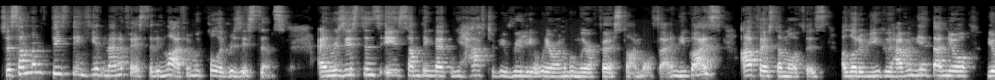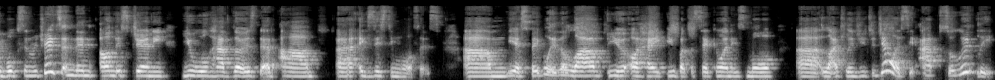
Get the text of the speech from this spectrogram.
So sometimes these things get manifested in life, and we call it resistance. And resistance is something that we have to be really aware on when we're a first time author. And you guys are first time authors. A lot of you who haven't yet done your, your books and retreats. And then on this journey, you will have those that are uh, existing authors. Um, yes, people either love you or hate you, but the second one is more uh, likely due to jealousy. Absolutely.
